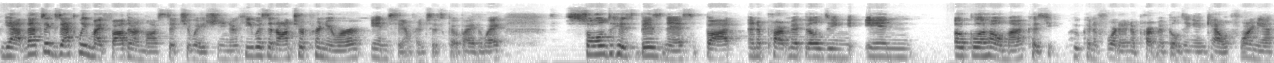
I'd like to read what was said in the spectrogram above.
Yeah, that's exactly my father in law's situation. You know, he was an entrepreneur in San Francisco, by the way, sold his business, bought an apartment building in Oklahoma, because who can afford an apartment building in California?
